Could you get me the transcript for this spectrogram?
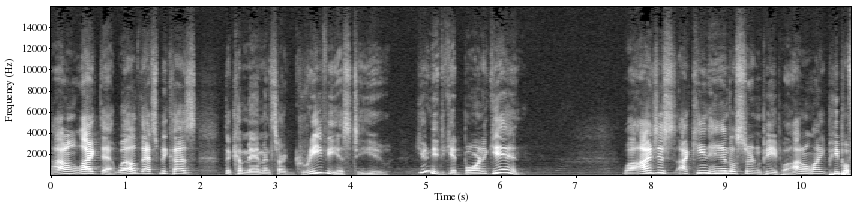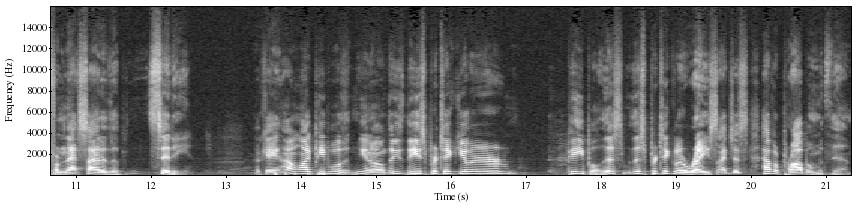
I don't like that. Well, that's because the commandments are grievous to you. You need to get born again. Well, I just I can't handle certain people. I don't like people from that side of the city. Okay, I don't like people. You know these these particular people, this this particular race. I just have a problem with them.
